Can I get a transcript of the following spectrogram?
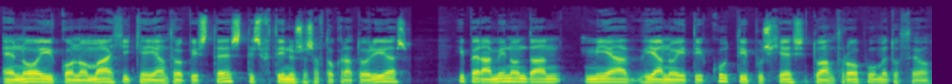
ενώ οι οικονομάχοι και οι ανθρωπιστές της φθήνουσας αυτοκρατορίας υπεραμείνονταν μία διανοητικού τύπου σχέση του ανθρώπου με το Θεό.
